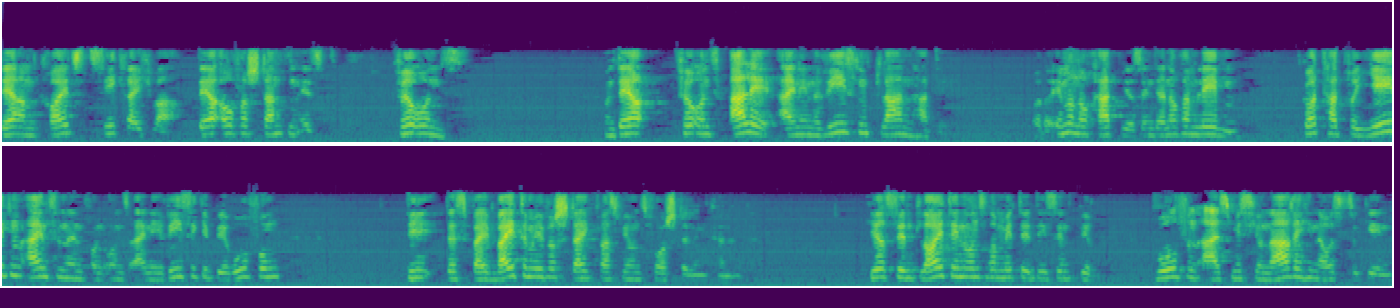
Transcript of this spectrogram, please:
der am Kreuz siegreich war, der auferstanden ist. Für uns. Und der für uns alle einen riesen Plan hatte oder immer noch hat, wir sind ja noch am Leben. Gott hat für jeden einzelnen von uns eine riesige Berufung die das bei weitem übersteigt, was wir uns vorstellen können. Hier sind Leute in unserer Mitte, die sind berufen, als Missionare hinauszugehen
